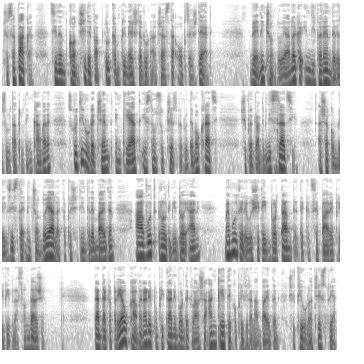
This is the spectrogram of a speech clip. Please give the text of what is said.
ce să facă, ținând cont și de faptul că împlinește luna aceasta 80 de ani. Nu e nicio îndoială că, indiferent de rezultatul din camere, scrutinul recent încheiat este un succes pentru democrați și pentru administrație, așa cum nu există nicio îndoială că președintele Biden a avut în ultimii doi ani mai multe reușite importante decât se pare privind la sondaje. Dar dacă preiau camera, republicanii vor declanșa anchete cu privire la Biden și fiul acestuia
